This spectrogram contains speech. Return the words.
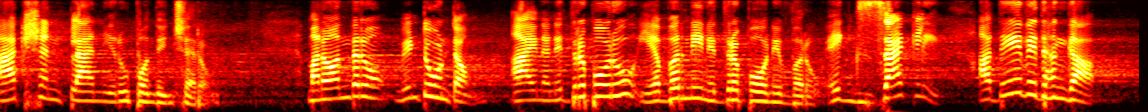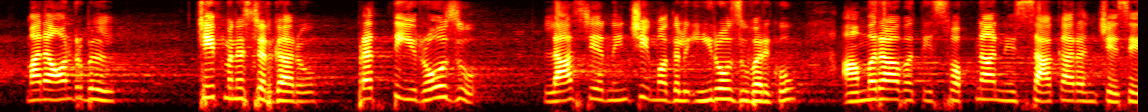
యాక్షన్ ప్లాన్ని రూపొందించారు. మనం అందరం వింటూ ఉంటాం ఆయన నిద్రపోరు ఎవరిని నిద్రపోనివ్వరు. ఎగ్జాక్ట్లీ అదే విధంగా మన ఆనరబుల్ చీఫ్ మినిస్టర్ గారు ప్రతిరోజు లాస్ట్ ఇయర్ నుంచి మొదలు ఈ రోజు వరకు అమరావతి స్వప్నాన్ని సాకారం చేసే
